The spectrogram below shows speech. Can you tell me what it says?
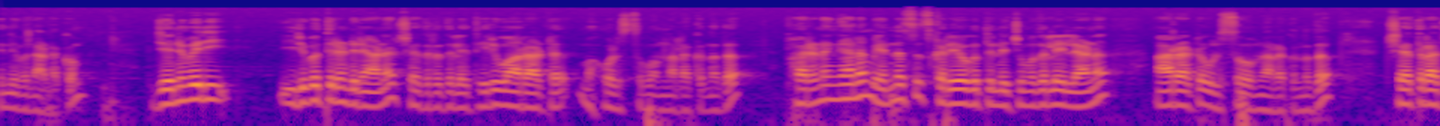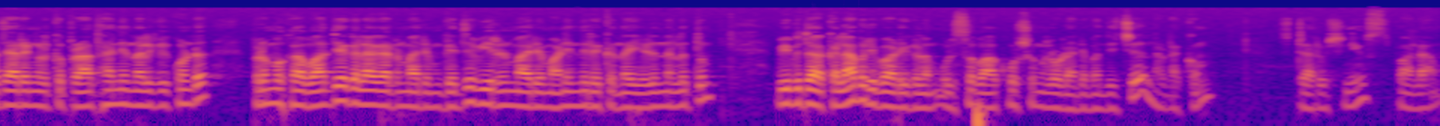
എന്നിവ നടക്കും. ജനുവരി ഇരുപത്തിരണ്ടിനാണ് ക്ഷേത്രത്തിലെ തിരുവാറാട്ട് മഹോത്സവം നടക്കുന്നത്. ഭരണങ്ങാനം എൻ എസ് എസ് കരയോഗത്തിന്റെ ചുമതലയിലാണ് ആറാട്ട് ഉത്സവം നടക്കുന്നത്. ക്ഷേത്രാചാരങ്ങൾക്ക് പ്രാധാന്യം നൽകിക്കൊണ്ട് പ്രമുഖ വാദ്യകലാകാരന്മാരും ഗജവീരന്മാരും അണിനിരക്കുന്ന എഴുന്നള്ളത്തും വിവിധ കലാപരിപാടികളും ഉത്സവാഘോഷങ്ങളോടനുബന്ധിച്ച് നടക്കും. സ്റ്റാർ വിഷൻ ന്യൂസ് പാലാം.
